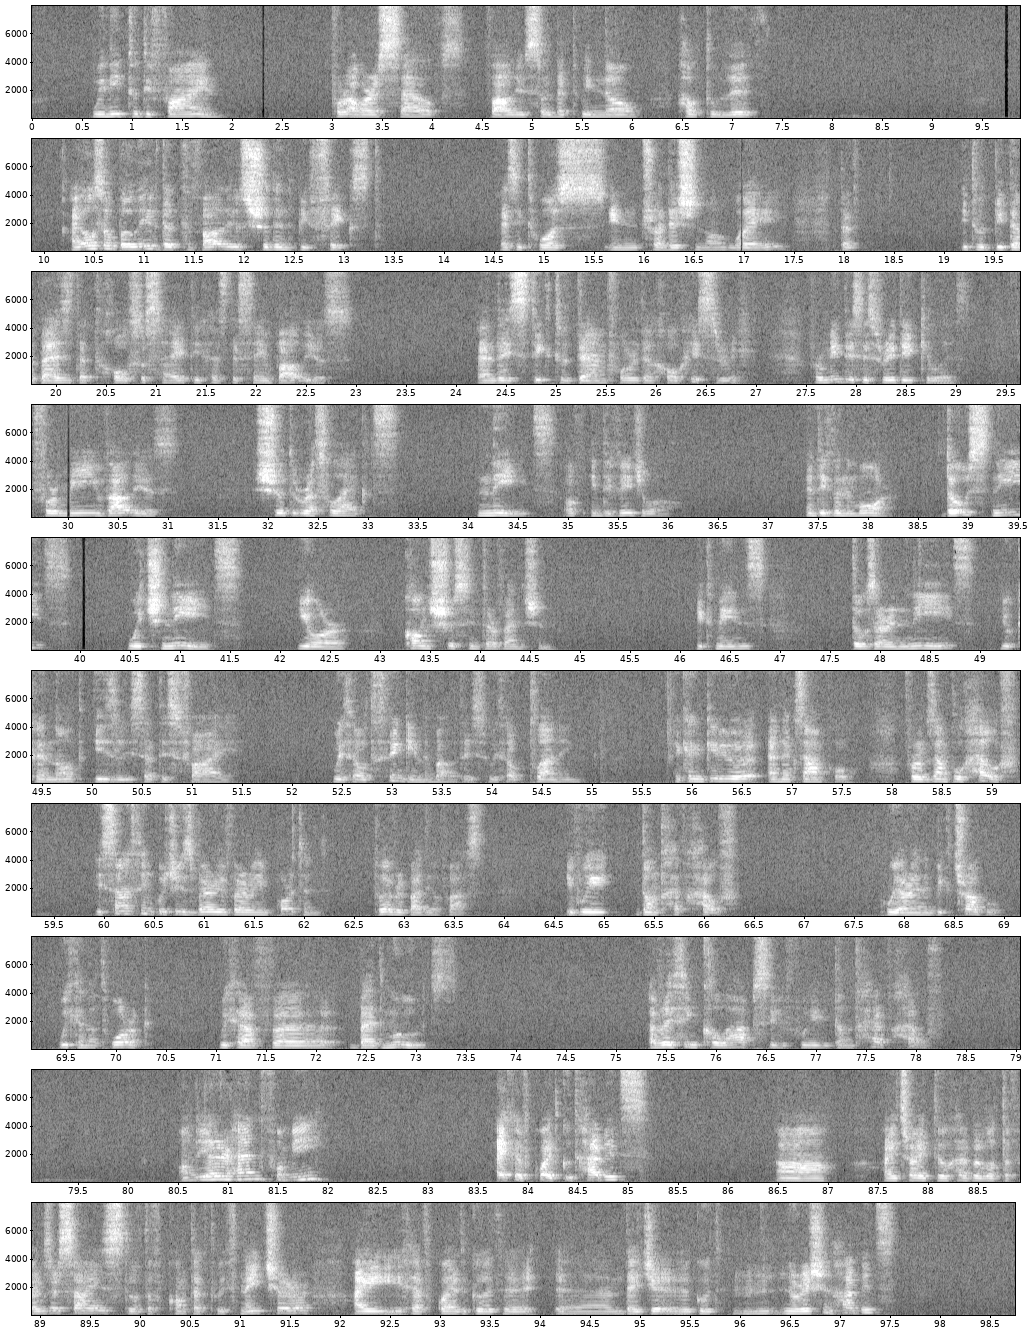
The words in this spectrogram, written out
we need to define for ourselves values so that we know how to live I also believe that values shouldn't be fixed as it was in traditional way that it would be the best that whole society has the same values and they stick to them for the whole history. For me this is ridiculous. For me values should reflect needs of individual and even more those needs which needs your conscious intervention. It means those are needs you cannot easily satisfy without thinking about this, without planning. I can give you an example. For example, health is something which is very, very important to everybody of us. If we don't have health, we are in big trouble. We cannot work we have uh, bad moods. Everything collapses if we don't have health. On the other hand, for me, I have quite good habits. Uh, I try to have a lot of exercise, a lot of contact with nature. I have quite good, uh, uh, good nourishing habits.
